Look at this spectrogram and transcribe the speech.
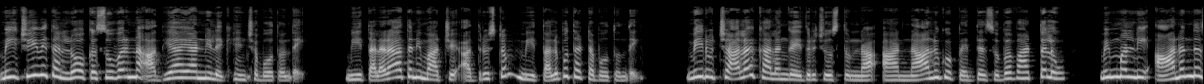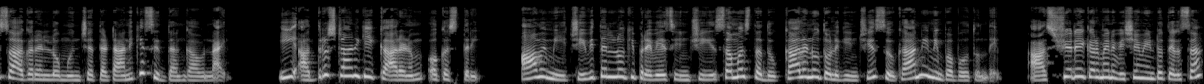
మీ జీవితంలో ఒక సువర్ణ అధ్యాయాన్ని లెఖించబోతుంది మీ తలరాతని మార్చే అదృష్టం మీ తలుపు తట్టబోతుంది. మీరు చాలా కాలంగా ఎదురుచూస్తున్న ఆ నాలుగు పెద్ద శుభవార్తలు మిమ్మల్ని ఆనంద సాగరంలో ముంచెత్తటానికి సిద్ధంగా ఉన్నాయి. ఈ అదృష్టానికి కారణం ఒక స్త్రీ. ఆమె మీ జీవితంలోకి ప్రవేశించి సమస్త దుఃఖాలను తొలగించి సుఖాన్ని నింపబోతుంది. ఆశ్చర్యకరమైన విషయం ఏంటో తెలుసా?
